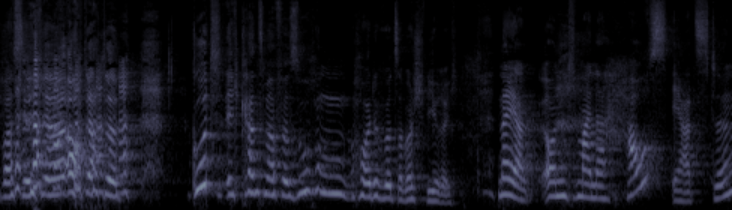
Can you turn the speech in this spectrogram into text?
was ich äh, auch dachte, gut, ich kann es mal versuchen, heute wird es aber schwierig. Naja, und meine Hausärztin,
